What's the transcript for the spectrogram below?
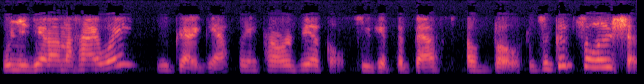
When you get on the highway, you've got a gasoline-powered vehicle, so you get the best of both. It's a good solution.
